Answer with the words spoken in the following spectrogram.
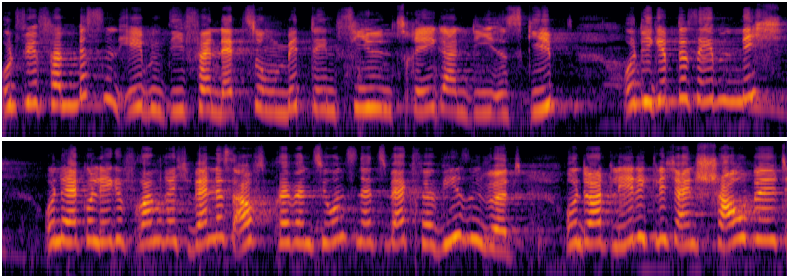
Und wir vermissen eben die Vernetzung mit den vielen Trägern, die es gibt. Und die gibt es eben nicht und, Herr Kollege Frömmrich, wenn es aufs Präventionsnetzwerk verwiesen wird und dort lediglich ein Schaubild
